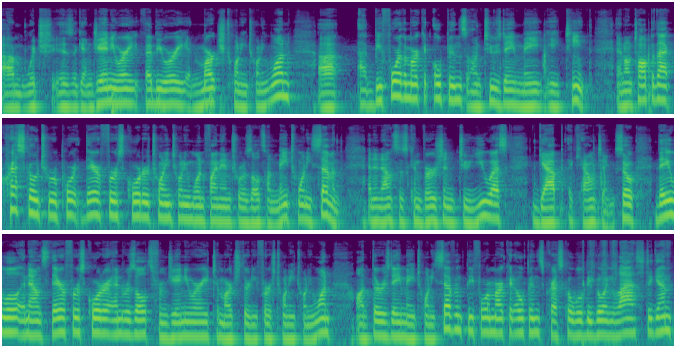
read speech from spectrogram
um, which is again January, February, and March 2021. Uh, Uh, before the market opens on Tuesday, May 18th. And on top of that, Cresco to report their first quarter 2021 financial results on May 27th and announces conversion to US GAAP accounting. So they will announce their first quarter end results from January to March 31st, 2021 on Thursday, May 27th before market opens. Cresco will be going last again.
